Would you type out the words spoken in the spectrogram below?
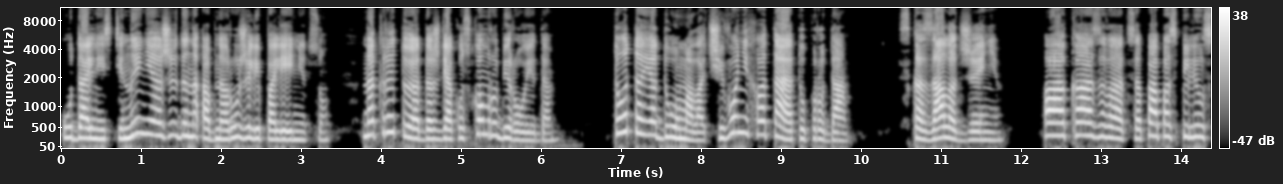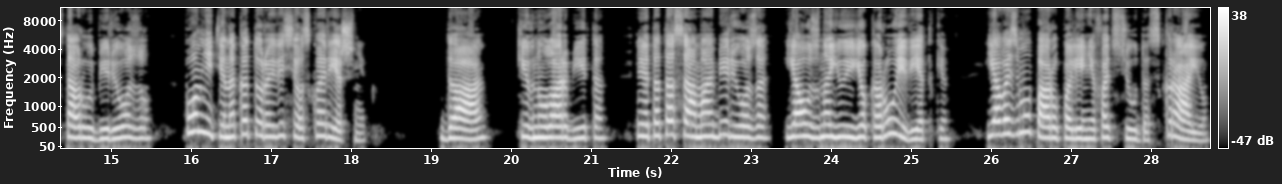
у дальней стены неожиданно обнаружили поленницу, накрытую от дождя куском рубероида. «То-то я думала, чего не хватает у пруда», — сказала Дженни. «А оказывается, папа спилил старую березу, помните, на которой висел скворечник?» «Да», — кивнула орбита, — «это та самая береза, я узнаю ее кору и ветки. Я возьму пару поленьев отсюда, с краю.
